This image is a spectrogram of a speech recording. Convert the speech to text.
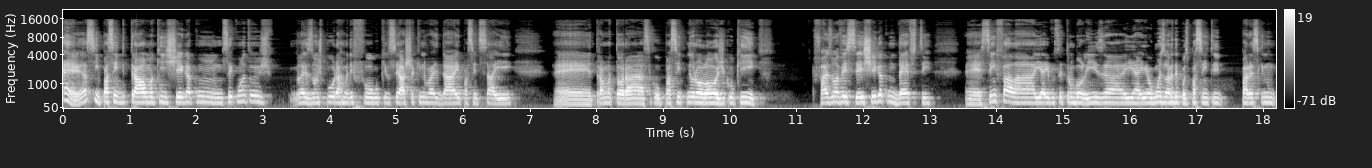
É, assim, paciente de trauma que chega com não sei quantas lesões por arma de fogo que você acha que não vai dar e o paciente sair. É, trauma torácico, paciente neurológico que faz um AVC, chega com déficit é, sem falar, e aí você tromboliza, e aí algumas horas depois o paciente parece que não,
